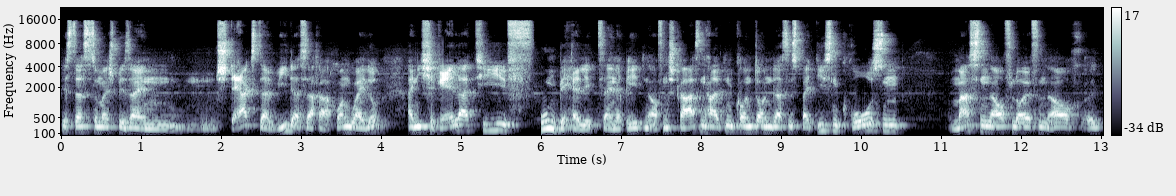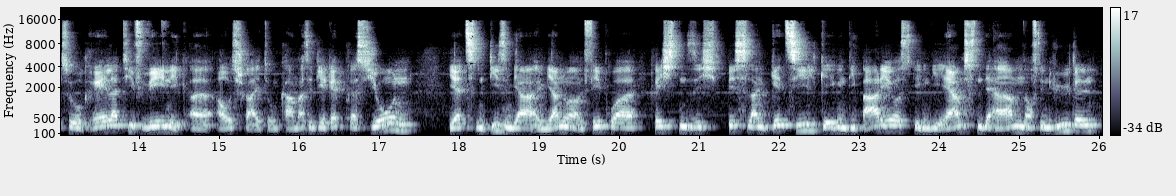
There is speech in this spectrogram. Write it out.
ist, dass zum Beispiel sein stärkster Widersacher, Juan Guaido, eigentlich relativ unbehelligt seine Reden auf den Straßen halten konnte und dass es bei diesen großen Massenaufläufen auch äh, zu relativ wenig äh, Ausschreitungen kam. Also die Repressionen jetzt in diesem Jahr, im Januar und Februar, richten sich bislang gezielt gegen die Barrios, gegen die Ärmsten der Armen auf den Hügeln.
